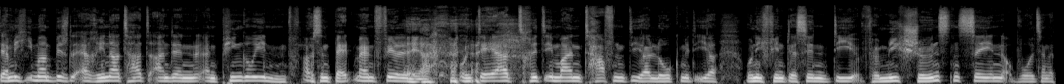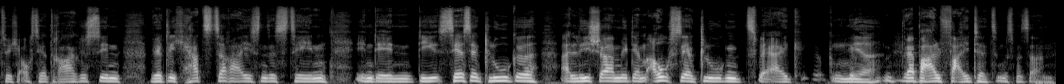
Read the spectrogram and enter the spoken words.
der mich immer ein bisschen erinnert hat an den an Pinguin aus dem Batman-Film. Ja. Und der tritt immer einen taffen Dialog mit ihr. Und ich finde, das sind die für mich schönsten Szenen, obwohl sie natürlich auch sehr tragisch sind, wirklich herzzerreißende Szenen, in denen die sehr, sehr kluge Alicia mit dem auch sehr klugen Zwerg ja. verbal fightet, muss man sagen.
